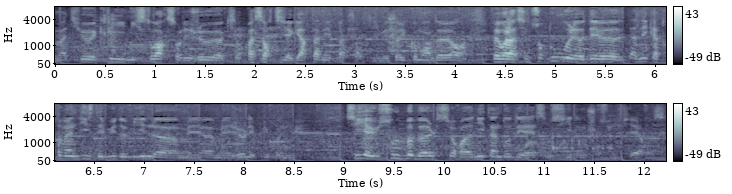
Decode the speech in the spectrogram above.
Mathieu écrit une histoire sur les jeux qui sont pas sortis. Agartha n'est pas sorti, mais Toy Commander. Enfin voilà, c'est surtout euh, années 90, début 2000, euh, mes, euh, mes jeux les plus connus. Si, il y a eu Soul Bubble sur euh, Nintendo DS aussi, donc je suis fier aussi.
